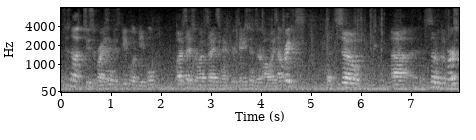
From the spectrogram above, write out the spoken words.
which is not too surprising because people are people. Websites are websites and expectations are always outrageous. So, uh, so the first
